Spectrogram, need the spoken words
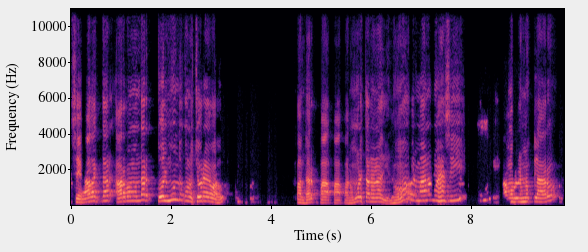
se va a adaptar. Ahora vamos a andar todo el mundo con los chores abajo para andar, para no molestar a nadie. No, hermano, no es así. Vamos a hablarnos claro.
